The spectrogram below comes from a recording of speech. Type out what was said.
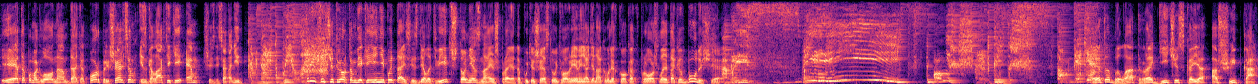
И это помогло нам дать отпор пришельцам из галактики М-61. Когда это? В 34 веке и не пытайся сделать вид, что не знаешь про это. Путешествовать во времени одинаково легко как в прошлое, так и в будущее. Ты помнишь, в 36 веке? Это была трагическая ошибка.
